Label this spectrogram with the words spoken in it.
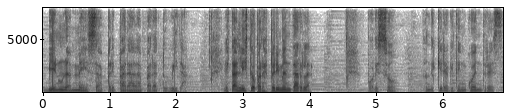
viene una mesa preparada para tu vida. ¿Estás listo para experimentarla? Por eso, donde quiera que te encuentres,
